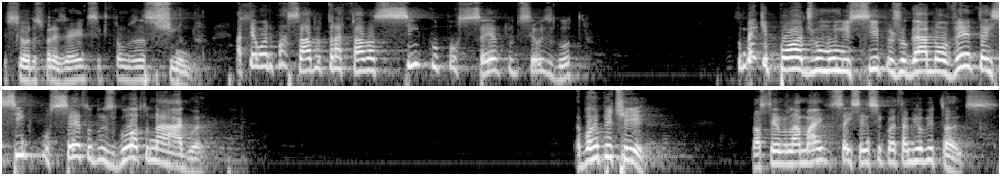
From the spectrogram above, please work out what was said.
e senhores presentes que estão nos assistindo. Até o ano passado tratava 5% de seu esgoto. Como é que pode um município julgar 95% do esgoto na água? Eu vou repetir. Nós temos lá mais de 650 mil habitantes.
